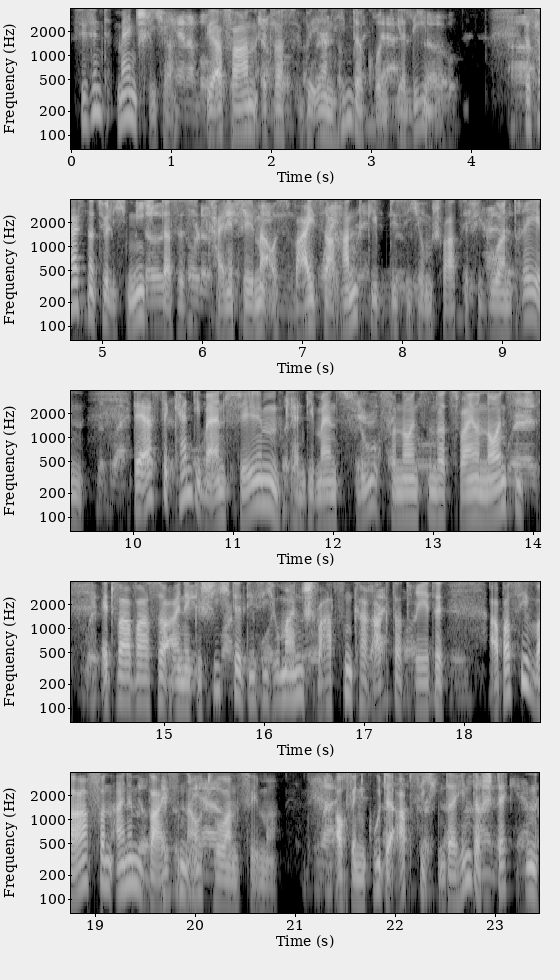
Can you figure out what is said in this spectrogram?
Sie sind menschlicher. Wir erfahren etwas über ihren Hintergrund, ihr Leben. Das heißt natürlich nicht, dass es keine Filme aus weißer Hand gibt, die sich um schwarze Figuren drehen. Der erste Candyman-Film, Candymans Fluch von 1992, etwa war so eine Geschichte, die sich um einen schwarzen Charakter drehte, aber sie war von einem weißen Autorenfilmer. Auch wenn gute Absichten dahinter steckten,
